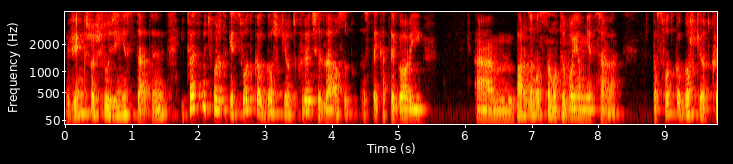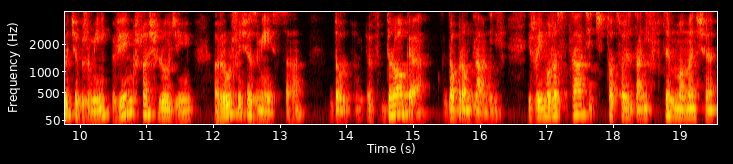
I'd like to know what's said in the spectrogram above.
Większość ludzi niestety, i to jest być może takie słodko-gorzkie odkrycie dla osób z tej kategorii, um, bardzo mocno motywują mnie cele. To słodko-gorzkie odkrycie brzmi: większość ludzi ruszy się z miejsca do, w drogę dobrą dla nich, jeżeli może stracić to, co jest dla nich w tym momencie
